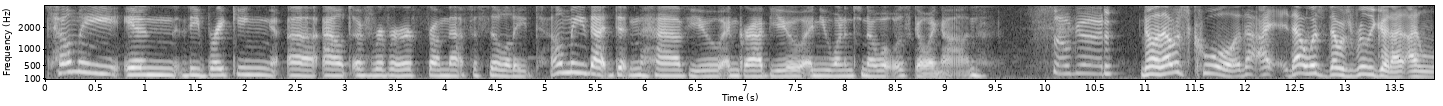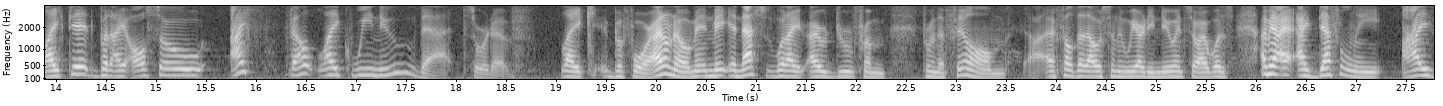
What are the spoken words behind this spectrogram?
Tell me, in the breaking uh, out of River from that facility, tell me that didn't have you and grab you, and you wanted to know what was going on. So good. No, that was cool. That I that was that was really good. I, I liked it, but I also I felt like we knew that sort of like before. I don't know, and, and that's what I, I drew from from the film. I felt that that was something we already knew, and so I was. I mean, I, I definitely I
